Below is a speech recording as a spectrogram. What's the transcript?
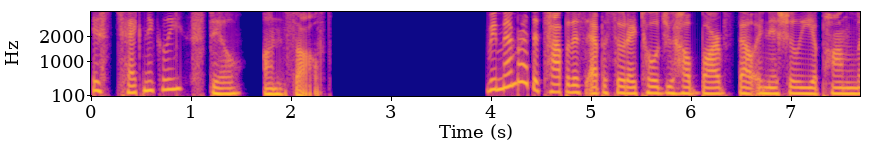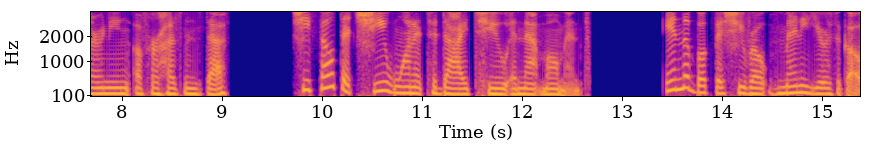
is technically still unsolved. Remember at the top of this episode, I told you how Barb felt initially upon learning of her husband's death? She felt that she wanted to die too in that moment. In the book that she wrote many years ago,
